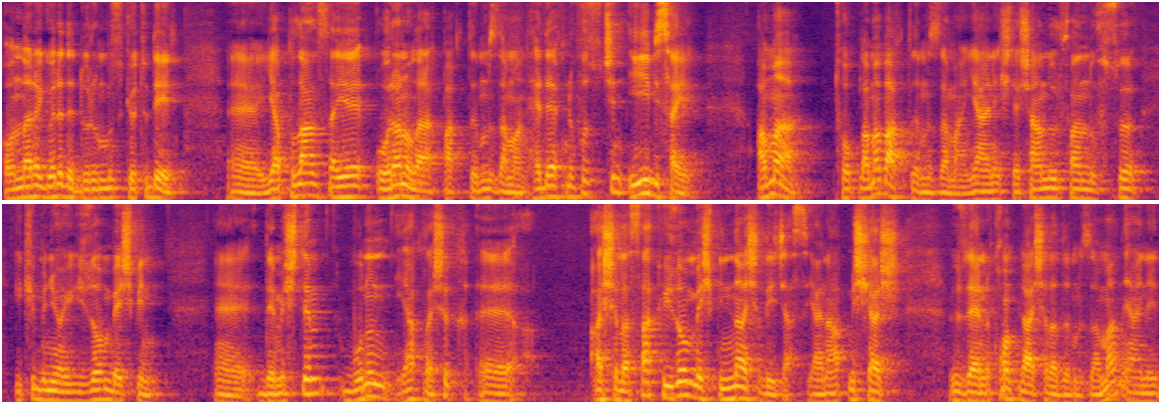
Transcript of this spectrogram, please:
onlara göre de durumumuz kötü değil. E, yapılan sayı oran olarak baktığımız zaman hedef nüfus için iyi bir sayı. Ama toplama baktığımız zaman yani işte Şanlıurfa'nın nüfusu 2 milyon 115 bin e, demiştim. Bunun yaklaşık e, aşılasak 115 binini aşılayacağız. Yani 60 yaş üzerini komple aşıladığımız zaman yani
